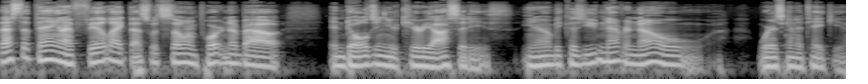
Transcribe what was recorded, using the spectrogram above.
that's the thing, and I feel like that's what's so important about indulging your curiosities, you know, because you never know where it's going to take you.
